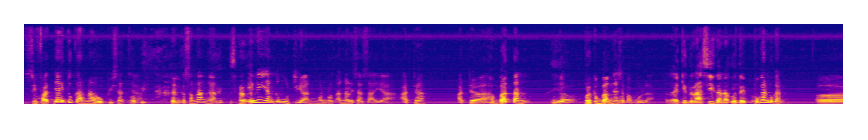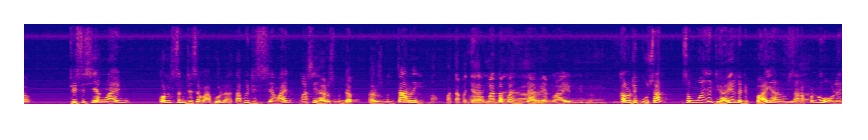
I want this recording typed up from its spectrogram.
sifatnya itu karena hobi saja Hobi. dan kesenangan. Kesenangan. Ini yang kemudian menurut analisa saya ada ada hambatan untuk Iya. berkembangnya sepak bola. Regenerasi tanda kutip. Bukan bukan. Eh, di sisi yang lain concern di sepak bola, tapi di sisi yang lain masih harus mendap harus mencari Ma- mata pencarian. mata ya. pencarian lain gitu loh. Hmm, oke. Kalau di pusat semuanya di hire dan dibayar Iya. secara penuh oleh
